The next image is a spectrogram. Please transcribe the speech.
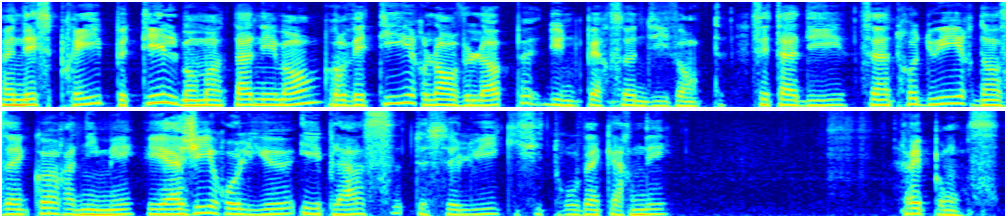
Un esprit peut-il momentanément revêtir l'enveloppe d'une personne vivante, c'est-à-dire s'introduire dans un corps animé et agir au lieu et place de celui qui s'y trouve incarné? Réponse.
